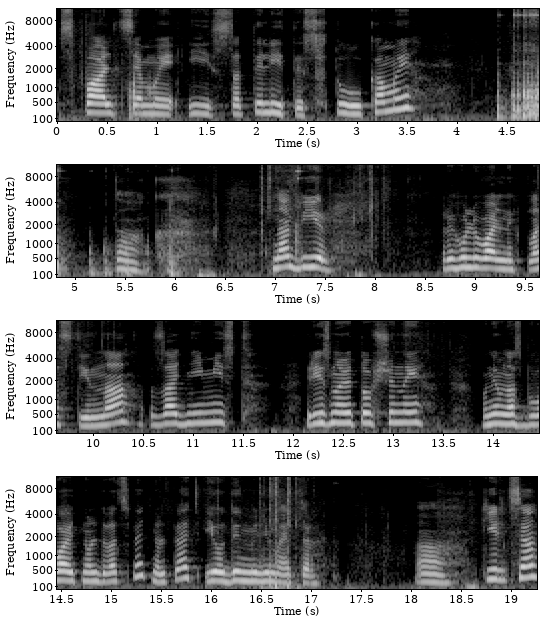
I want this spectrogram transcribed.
з пальцями і сателіти з втулками. Так. Набір регулювальних пластин на задній міст різної товщини. Вони у нас бувають 0,25, 0,5 і 1 мм. Кільця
